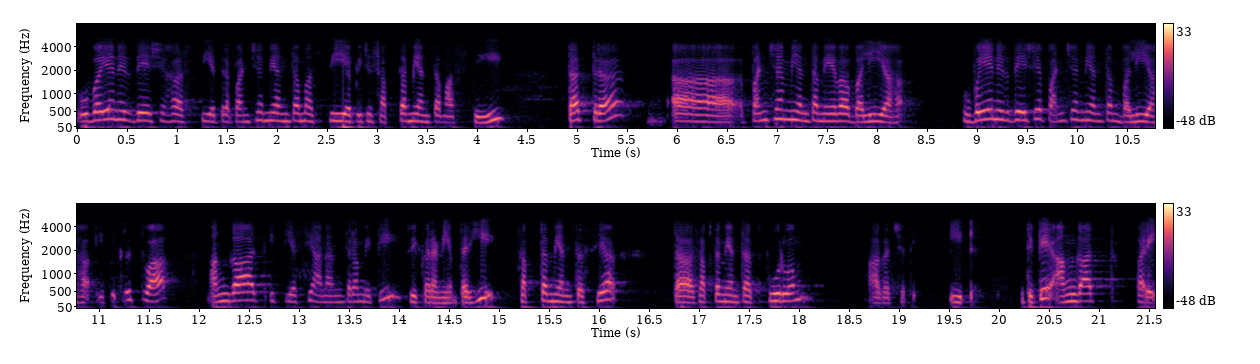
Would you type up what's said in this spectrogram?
उभयनिर्देशः अस्ति यत्र पञ्चम्यन्तम् अस्ति अपि च सप्तम्यन्तम् अस्ति तत्र पञ्चम्यन्तमेव बलीयः। उभयनिर्देशे पञ्चम्यन्तं बलीयः इति कृत्वा अङ्गात् इत्यस्य अनन्तरम् इति स्वीकरणीयं। तर्हि सप्तम्यन्तस्य सप्तम्यन्तात् पूर्वम् आगच्छति। ईट् इत्युक्ते अङ्गात् परे।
